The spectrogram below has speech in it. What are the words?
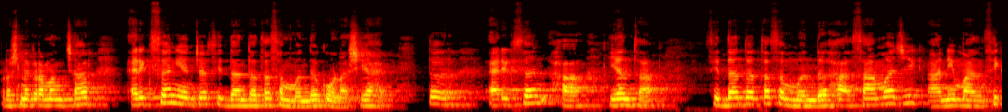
प्रश्न क्रमांक चार. एरिक्सन यांच्या सिद्धांताचा संबंध कोणाशी आहे? तर एरिक्सन हा यांचा सिद्धांताचा संबंध हा सामाजिक आणि मानसिक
